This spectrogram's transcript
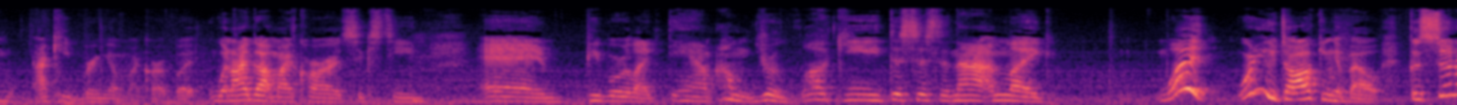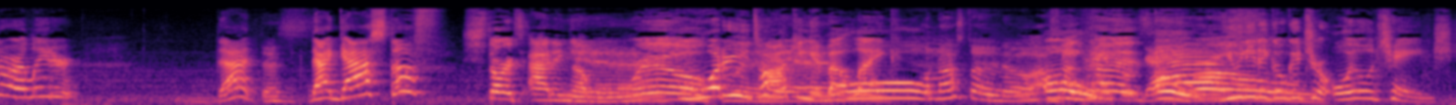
I keep bringing up my car, but when I got my car at 16, and people were like, "Damn, I'm you're lucky," this, this, and that. I'm like, "What? What are you talking about?" Because sooner or later, that That's- that gas stuff. starts adding up Yeah. real. What are you quick. talking about? Like, oh, and I started. No, I I oh. because- oh. oh, you need to go get your oil change.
